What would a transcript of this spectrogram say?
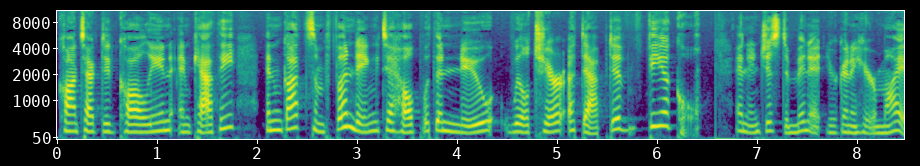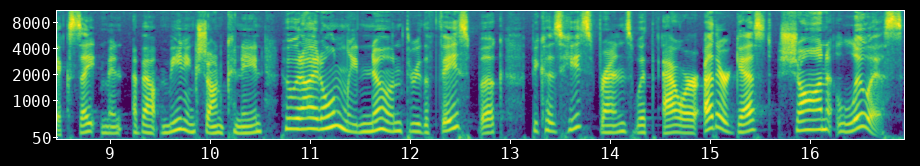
contacted Colleen and Kathy and got some funding to help with a new wheelchair adaptive vehicle. And in just a minute, you're going to hear my excitement about meeting Sean Cunnane, who I'd only known through the Facebook because he's friends with our other guest, Sean Lewis.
